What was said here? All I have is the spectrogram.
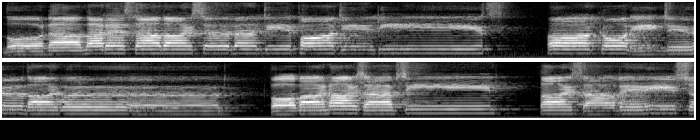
Lord, now lettest thou thy servant depart in peace, according to thy word. For mine eyes have seen thy salvation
